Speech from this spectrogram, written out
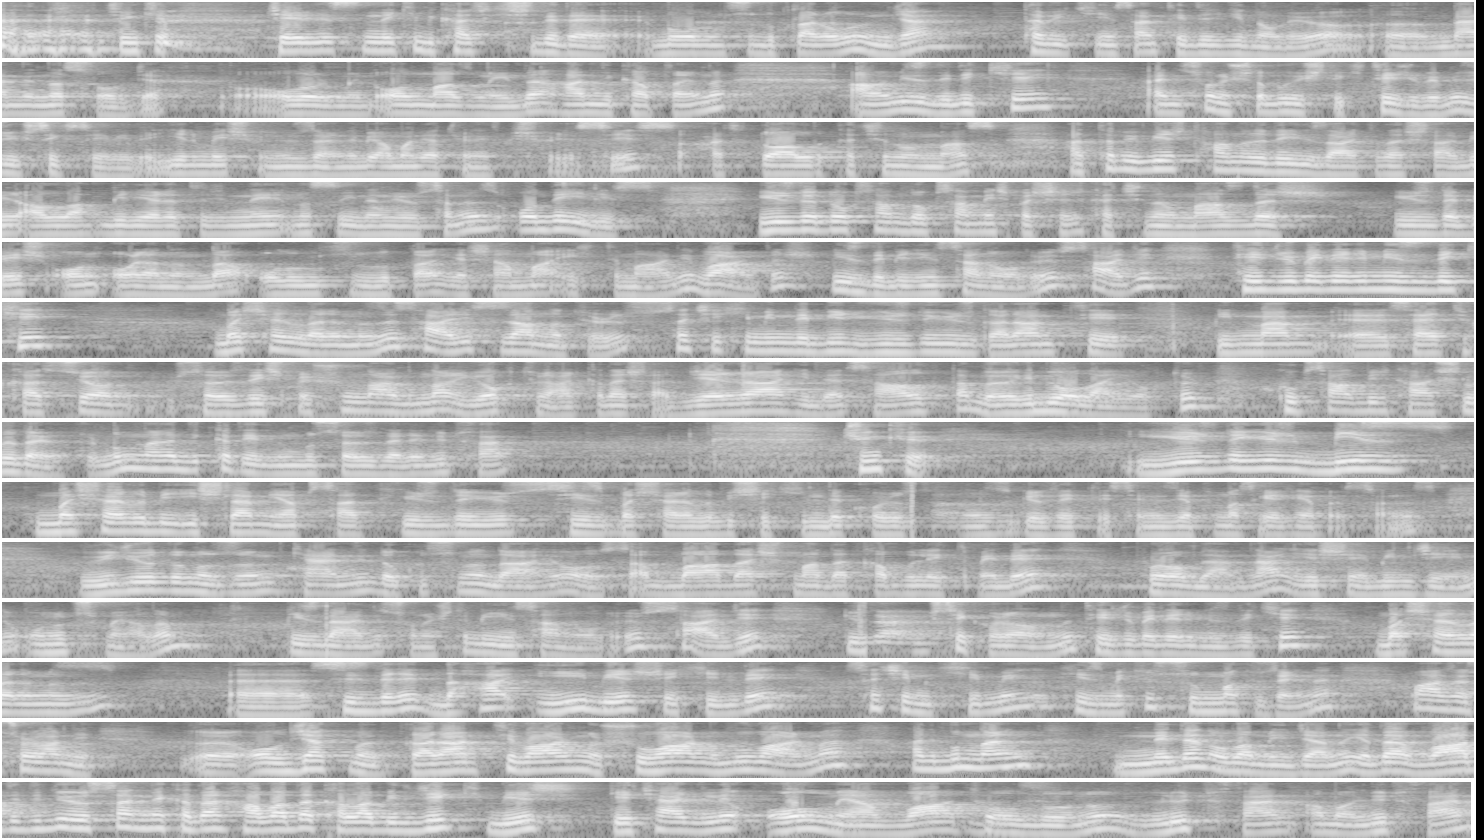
Çünkü çevresindeki birkaç kişide de bu olumsuzluklar olunca tabii ki insan tedirgin oluyor. Ee, Ben de nasıl olacak? Olur muydu? Olmaz mıydı? Handikaplarını. Ama biz dedik ki hani sonuçta bu işteki tecrübemiz yüksek seviyede. 25 bin üzerine bir ameliyat yönetmiş birisiyiz. Artık doğallık kaçınılmaz. Ha tabii bir tanrı değiliz arkadaşlar. Bir Allah, bir yaratıcı ne nasıl inanıyorsanız o değiliz. %90-95 başarı kaçınılmazdır. %5-10 oranında olumsuzluklar yaşanma ihtimali vardır. Biz de bir insan oluyoruz. Sadece tecrübelerimizdeki başarılarımızı sadece size anlatıyoruz. Saç ekiminde bir %100 garanti, bilmem e, sertifikasyon, sözleşme şunlar bunlar yoktur arkadaşlar. Cerrahide, sağlıkta böyle bir olay yoktur. Hukuksal bir karşılığı da yoktur. Bunlara dikkat edin bu sözlere lütfen. Çünkü %100 biz başarılı bir işlem yapsak, %100 siz başarılı bir şekilde korusanız, gözetleseniz, yapılması gereken yaparsanız, vücudumuzun kendi dokusunu dahi olsa bağdaşmada, kabul etmede problemler yaşayabileceğini unutmayalım. Bizler de sonuçta bir insan oluyoruz. Sadece güzel, yüksek oranlı tecrübelerimizdeki başarılarımız e, sizlere daha iyi bir şekilde saç ekimi hizmeti sunmak üzerine. Bazen sorulan hani e, olacak mı, garanti var mı, şu var mı, bu var mı? Hani bunların neden olamayacağını ya da vaat ediliyorsa ne kadar havada kalabilecek bir geçerliliği olmayan vaat olduğunu lütfen ama lütfen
